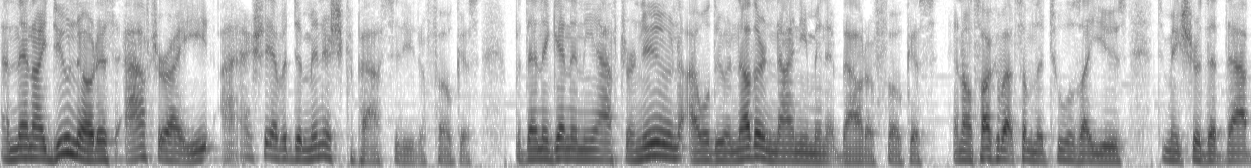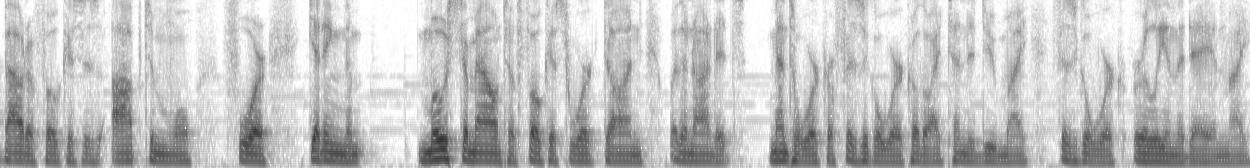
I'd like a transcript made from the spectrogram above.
And then I do notice after I eat, I actually have a diminished capacity to focus. But then again in the afternoon, I will do another 90 minute bout of focus. And I'll talk about some of the tools I use to make sure that that bout of focus is optimal for getting the most amount of focused work done, whether or not it's mental work or physical work, although I tend to do my physical work early in the day and my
